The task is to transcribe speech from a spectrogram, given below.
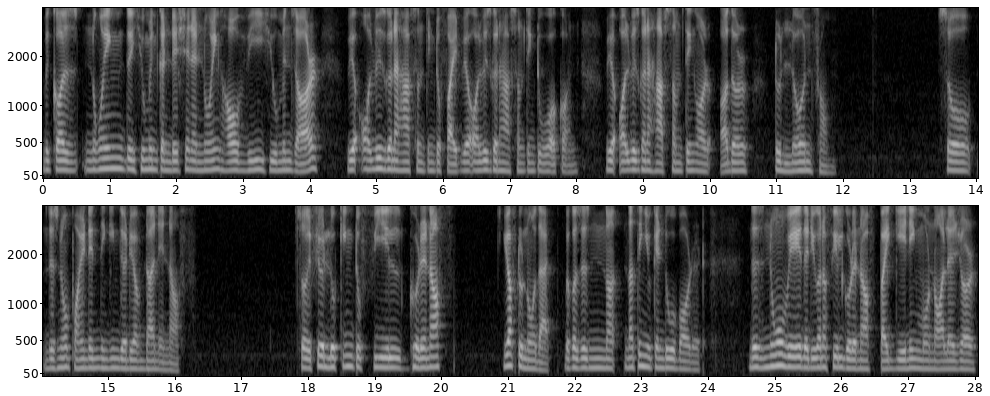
Because knowing the human condition and knowing how we humans are, we are always going to have something to fight. We are always going to have something to work on. We are always going to have something or other to learn from. So there's no point in thinking that you have done enough so if you're looking to feel good enough, you have to know that because there's not nothing you can do about it. There's no way that you're gonna feel good enough by gaining more knowledge or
